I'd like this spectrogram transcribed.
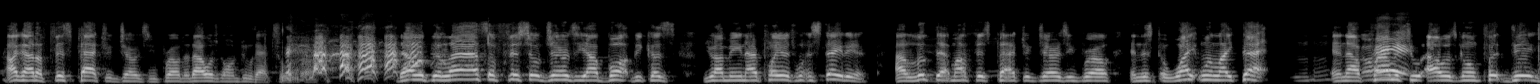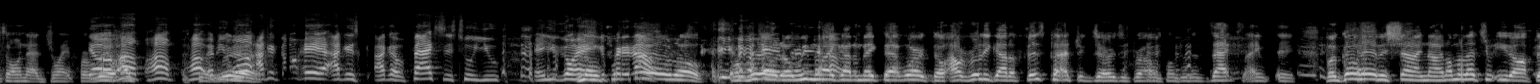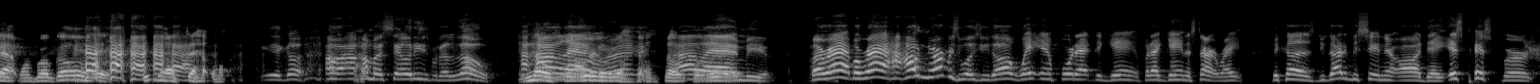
I got a Fitzpatrick jersey, bro, that I was gonna do that to, bro. that was the last official jersey I bought because you know what I mean our players wouldn't stay there. I looked at my Fitzpatrick jersey, bro, and it's the white one like that. Mhm. And I Go promise ahead. you, I was gonna put Diggs on that joint for Yo, real. I- hump, hump, hump. If you real. want, I can go ahead. I can, I can fax this to you, and you go ahead. no, and you can put it out. real though. For real though, we might out. gotta make that work though. I really got a Fitzpatrick jersey, bro. I was gonna do the exact same thing. But go ahead and shine. Now, I'm gonna let you eat off that one, bro. Go ahead. Eat off that one. Yeah, go. I'm, I'm gonna sell these for the low. Ho- No, holla at for me, real. right? though. No, for Holla at real. me. But Rad, but Rad, how, how nervous was you, dog, waiting for that to game for that game to start, right? Because you got to be sitting there all day. It's Pittsburgh.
